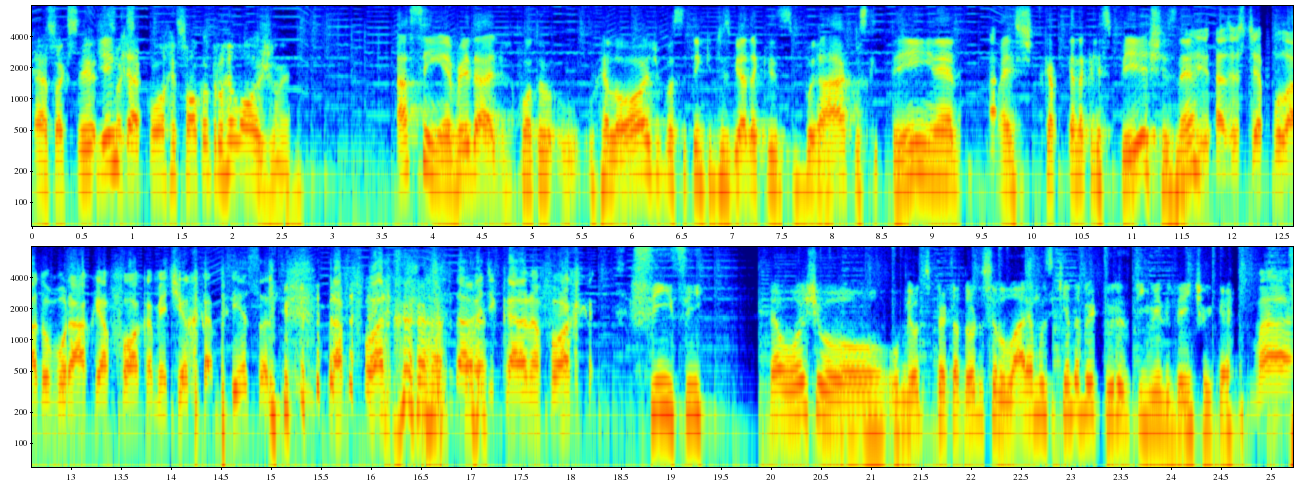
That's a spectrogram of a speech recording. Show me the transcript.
É, só que você, é só que você corre só contra o relógio, né? Assim, é verdade. Contra o, relógio, você tem que desviar daqueles buracos que tem, né? Mas ficar pegando aqueles peixes, né? E, às vezes tinha pulado o buraco e a foca metia a cabeça ali pra fora, dava de cara na foca. Sim, sim. Até hoje o, o meu despertador do celular é a musiquinha da abertura do Penguin Adventure, cara. Mas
